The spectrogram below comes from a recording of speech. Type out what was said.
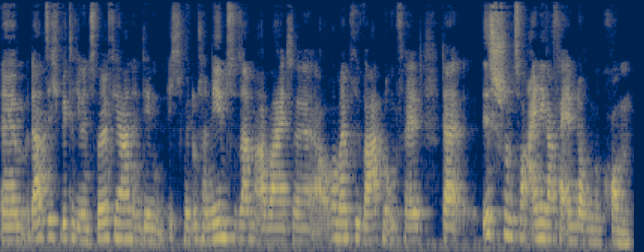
Ähm, da hat sich wirklich in den zwölf Jahren, in denen ich mit Unternehmen zusammenarbeite, auch in meinem privaten Umfeld, da ist schon zu einiger Veränderung gekommen.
